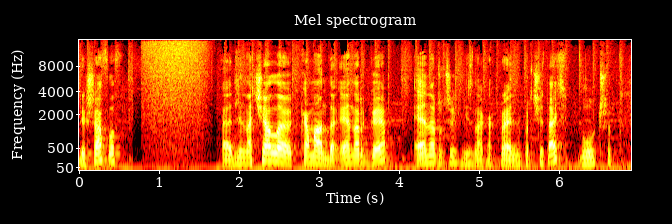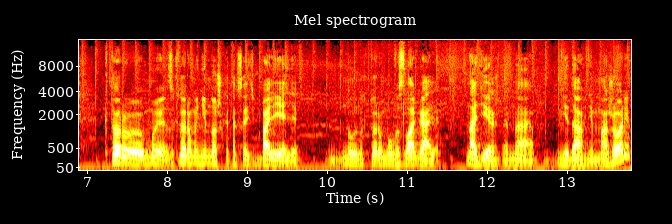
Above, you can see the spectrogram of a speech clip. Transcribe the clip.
решафлов. Э, для начала команда NRG, Energy, не знаю, как правильно прочитать, лучше, которую мы, за которую мы немножко, так сказать, болели, ну, на которую мы возлагали надежды на недавнем мажоре.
